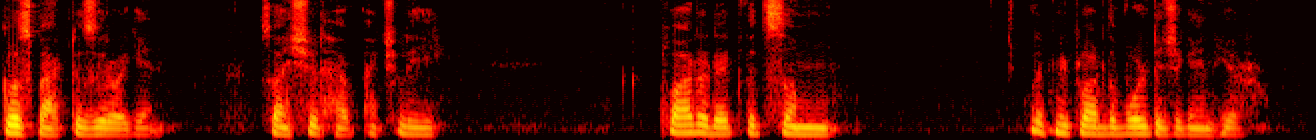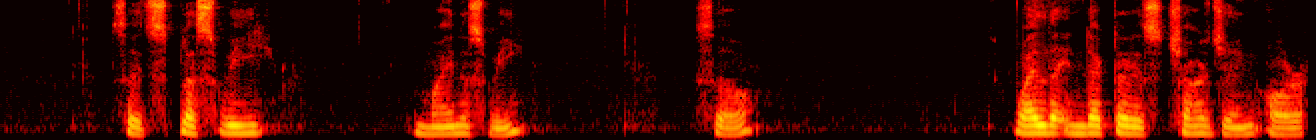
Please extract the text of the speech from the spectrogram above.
goes back to zero again. So I should have actually plotted it with some let me plot the voltage again here. So it's plus V minus V. So while the inductor is charging or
